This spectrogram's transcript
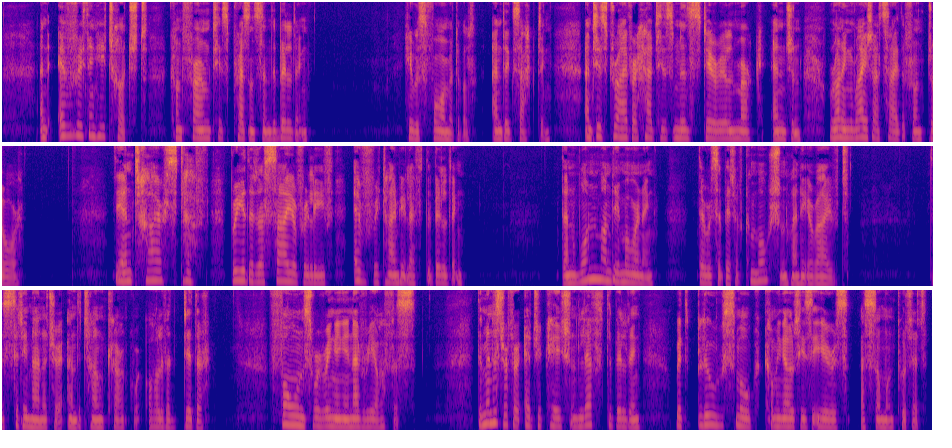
and everything he touched confirmed his presence in the building. He was formidable and exacting, and his driver had his ministerial Merc engine running right outside the front door. The entire staff breathed a sigh of relief every time he left the building. Then one Monday morning, there was a bit of commotion when he arrived. The city manager and the town clerk were all of a dither. Phones were ringing in every office. The Minister for Education left the building with blue smoke coming out his ears, as someone put it.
